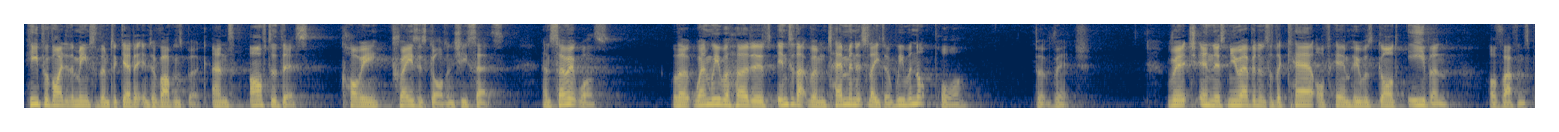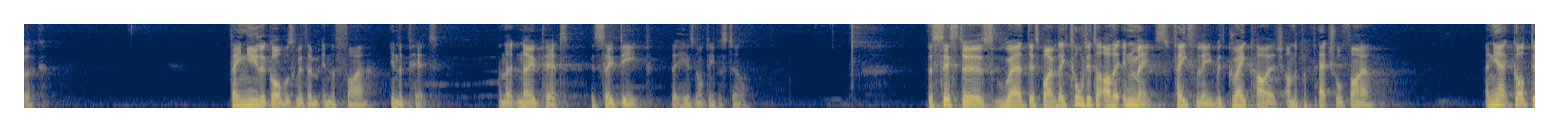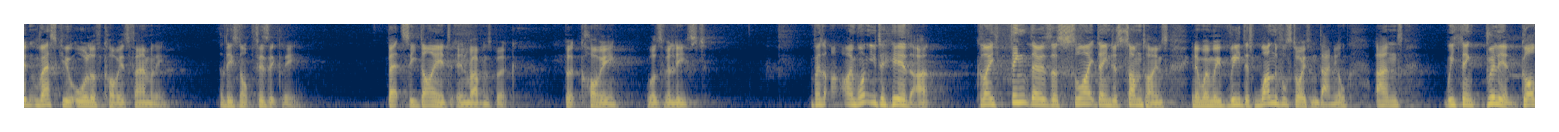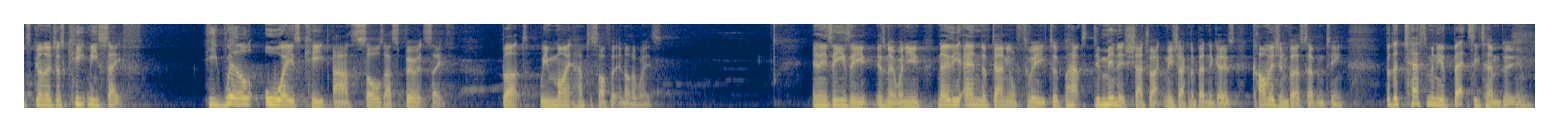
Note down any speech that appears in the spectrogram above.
He provided the means for them to get it into Ravensbrück. And after this, Corrie praises God and she says, And so it was that when we were herded into that room 10 minutes later, we were not poor, but rich rich in this new evidence of the care of him who was God, even of Ravensbrück. They knew that God was with them in the fire, in the pit, and that no pit is so deep that he is not deeper still. The sisters read this Bible. They taught it to other inmates faithfully, with great courage, under perpetual fire. And yet, God didn't rescue all of Corrie's family, at least not physically. Betsy died in Ravensbrück, but Corrie was released. But I want you to hear that because I think there is a slight danger sometimes, you know, when we read this wonderful story from Daniel and we think, brilliant, God's going to just keep me safe. He will always keep our souls, our spirits safe, but we might have to suffer in other ways. And it's easy, isn't it, when you know the end of Daniel 3 to perhaps diminish Shadrach, Meshach, and Abednego's courage in verse 17. But the testimony of Betsy ten Boom,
